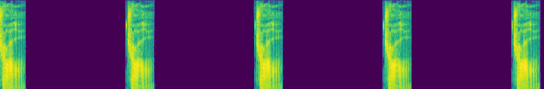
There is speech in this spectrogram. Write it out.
trawl trawl trawl trawl trawl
